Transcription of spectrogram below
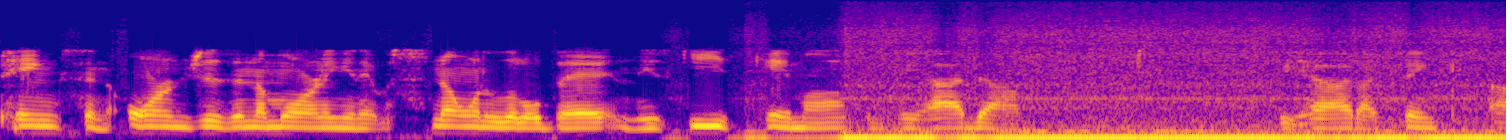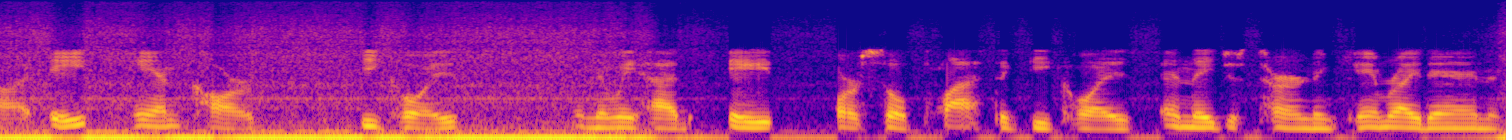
pinks and oranges in the morning, and it was snowing a little bit, and these geese came off, and we had um, we had I think uh, eight hand carved decoys, and then we had eight or so plastic decoys, and they just turned and came right in, and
